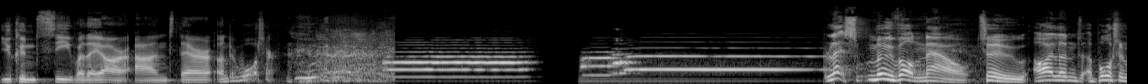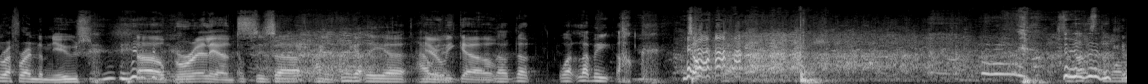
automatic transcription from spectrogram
you can see where they are, and they're underwater. Let's move on now to Ireland abortion referendum news. Oh, brilliant! This is, uh, hang on, let me get the. Uh, how Here it- we go. No, no, well, let me. So that's the one.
